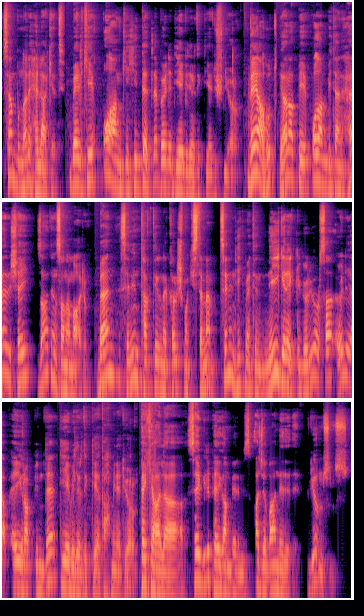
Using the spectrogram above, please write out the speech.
Sen bunları helak et. Belki o anki hiddetle böyle diyebilirdik diye düşünüyorum. Veyahut ya Rabbi olan biten her şey zaten sana malum. Ben senin takdirine karışmak istemem. Senin hikmetin neyi gerekli görüyorsa öyle yap ey Rabbim de diyebilirdik diye tahmin ediyorum. Pekala sevgili peygamberimiz acaba ne dedi? Biliyor musunuz?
